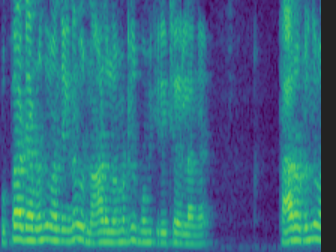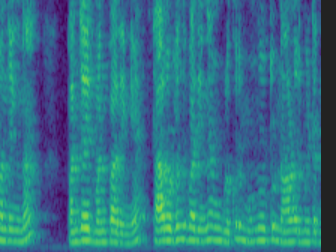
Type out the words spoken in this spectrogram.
உப்பா டேம்லேருந்து வந்தீங்கன்னா ஒரு நாலு கிலோமீட்டர் பூமிக்கு ரீச் ஆகிடலாங்க தார் ரோட்லேருந்து வந்தீங்கன்னா பஞ்சாயத்து மண்பாதைங்க. தார் ரோட்லேருந்து பார்த்தீங்கன்னா உங்களுக்கு ஒரு முந்நூறு டு நானூறு மீட்டர்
